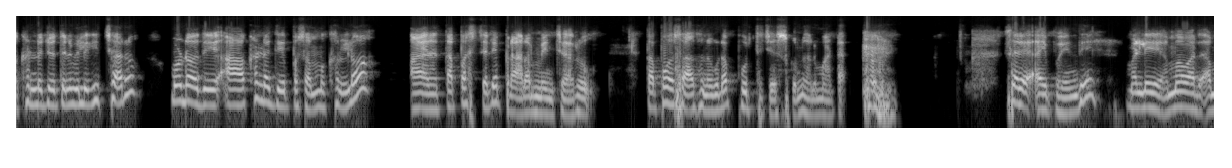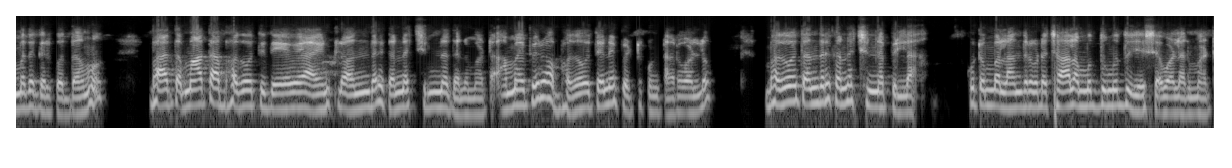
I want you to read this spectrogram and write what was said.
అఖండ జ్యోతిని వెలిగించారు. మూడవది ఆ అఖండ దీప సమ్ముఖంలో ఆయన తపశ్చర్య ప్రారంభించారు. తపో సాధన కూడా పూర్తి చేసుకున్నారు అనమాట సరే అయిపోయింది. మళ్ళీ అమ్మవారి అమ్మ దగ్గరికి వద్దాము. మాత మాతా భగవతి దేవే ఆ ఇంట్లో అందరికన్నా చిన్నదనమాట అమ్మాయి పేరు ఆ భగవతి అనే పెట్టుకుంటారు వాళ్ళు. భగవత్ అందరికన్నా చిన్న పిల్ల. కుటుంబాలు అందరూ కూడా చాలా ముద్దు ముద్దు చేసేవాళ్ళు అనమాట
